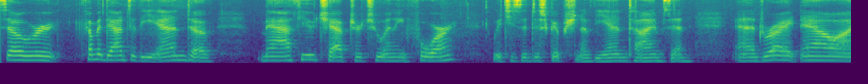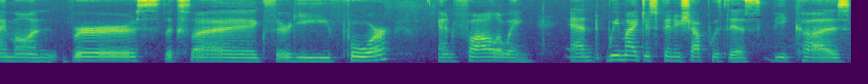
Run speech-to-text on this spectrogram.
So we're coming down to the end of Matthew chapter 24, which is a description of the end times. And, and right now I'm on verse, looks like 34 and following. And we might just finish up with this because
